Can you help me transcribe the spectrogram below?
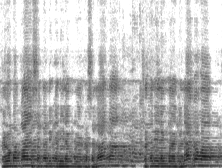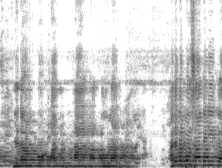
nangamatay sa kanilang mga kasalanan, sa kanilang mga ginagawa, yun naman po ang hahatulan. Ano ba pong sabi dito?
